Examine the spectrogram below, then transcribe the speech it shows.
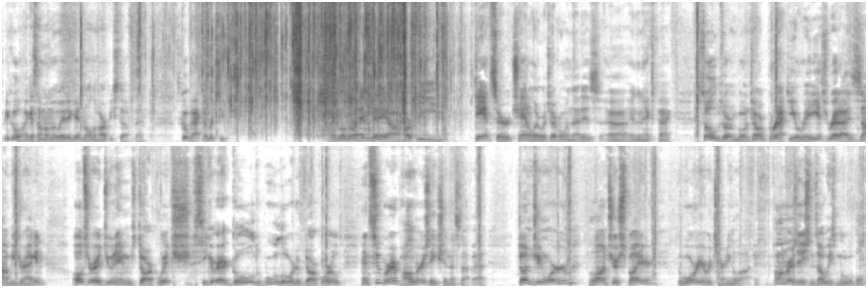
Pretty cool. I guess I'm on my way to getting all the Harpy stuff then. Let's go back number two. Might as well go ahead and get a uh, Harpy Dancer, Channeler, whichever one that is, uh, in the next pack. Soul Absorbing Bone Tower, Brachioraidus, Red Eyes Zombie Dragon, Ultra Rare Dunames Dark Witch, Secret Rare Goldd Wu Lord of Dark World, and Super Rare Polymerization. That's not bad. Dungeon Worm, Launcher Spider, the Warrior Returning Alive. Polymerization is always movable.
